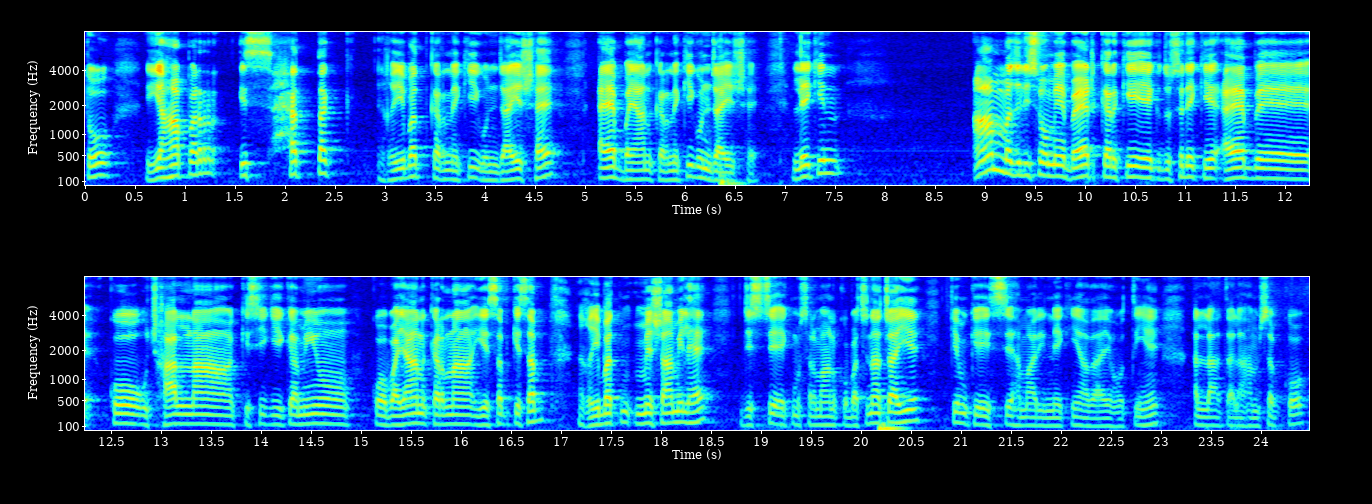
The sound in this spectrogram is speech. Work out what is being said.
تو یہاں پر اس حد تک غیبت کرنے کی گنجائش ہے، عیب بیان کرنے کی گنجائش ہے۔ لیکن عام مجلسوں میں بیٹھ کر کے ایک دوسرے کے عیب کو اچھالنا، کسی کی کمیوں کو بیان کرنا، یہ سب کے سب غیبت میں شامل ہے، جس سے ایک مسلمان کو بچنا چاہیے، کیونکہ اس سے ہماری نیکیاں ضائع ہوتی ہیں۔ اللہ تعالی ہم سب کو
